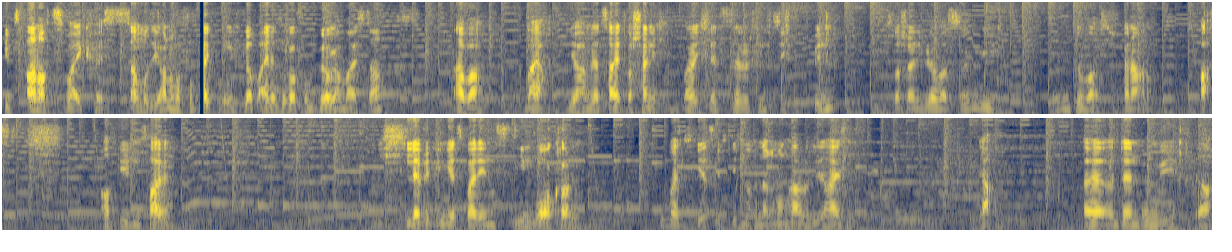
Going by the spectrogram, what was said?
gibt es auch noch zwei Quests. Da muss ich auch noch mal vorbeigucken, ich glaube eine sogar vom Bürgermeister. Aber naja, wir haben ja Zeit, wahrscheinlich, weil ich jetzt Level 50 bin. Ist wahrscheinlich wieder was irgendwie, irgend sowas, keine Ahnung. Passt. Auf jeden Fall. Ich level ihn jetzt bei den Steamwalkern, soweit ich die jetzt richtig noch in Erinnerung habe, wie sie heißen. Ja. Äh, und dann irgendwie, ja,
